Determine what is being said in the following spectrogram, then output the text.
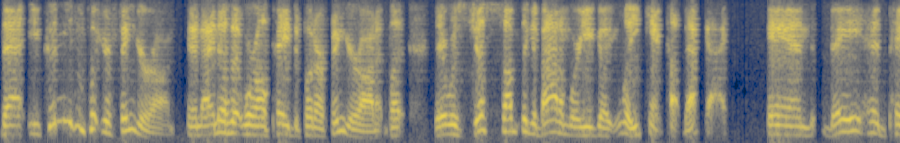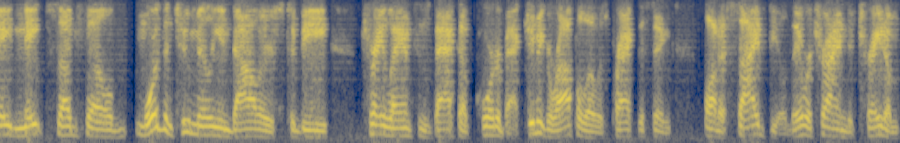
that you couldn't even put your finger on. And I know that we're all paid to put our finger on it, but there was just something about him where you go, well, you can't cut that guy. And they had paid Nate Sudfeld more than $2 million to be Trey Lance's backup quarterback. Jimmy Garoppolo was practicing on a side field. They were trying to trade him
